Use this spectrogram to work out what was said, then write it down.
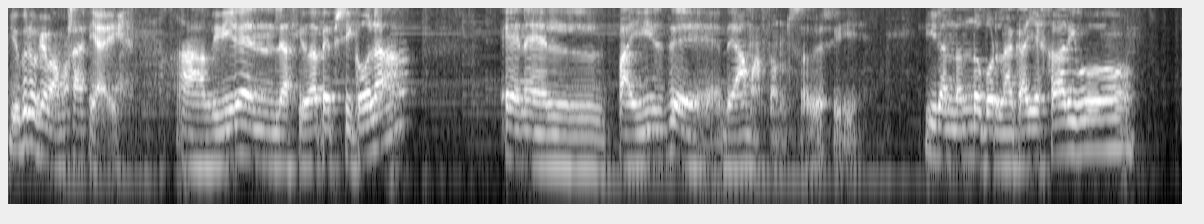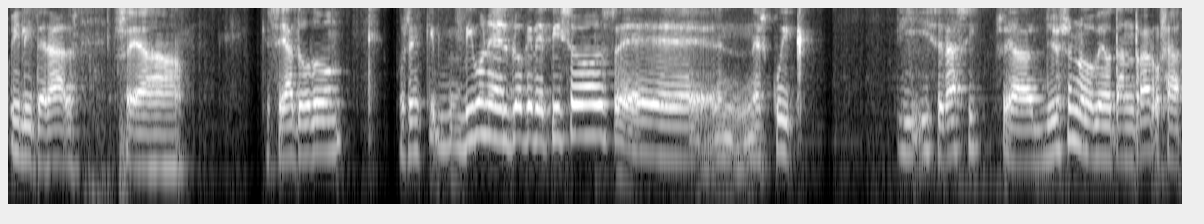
yo creo que vamos hacia ahí. A vivir en la ciudad Pepsi Cola, en el país de, de Amazon, ¿sabes? Y ir andando por la calle Haribo y literal. O sea, que sea todo. Pues vivo en el bloque de pisos eh, en Squeak. Y será así. O sea, yo eso no lo veo tan raro. O sea,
